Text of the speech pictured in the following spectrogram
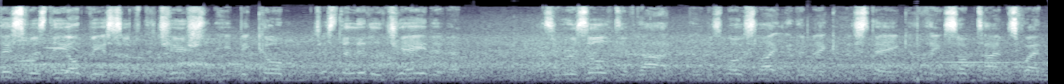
this was the obvious substitution. He'd become just a little jaded, and as a result of that, he was most likely to make a mistake. I think sometimes when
